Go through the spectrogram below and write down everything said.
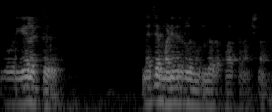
இங்கே ஒரு ஏழு எட்டு நிஜ மனிதர்களும் இருந்ததை பார்த்தேன் ஆக்சுவலாக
